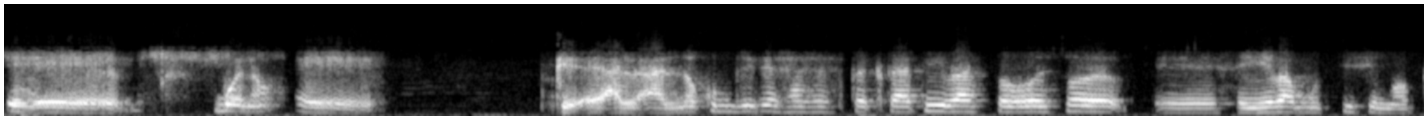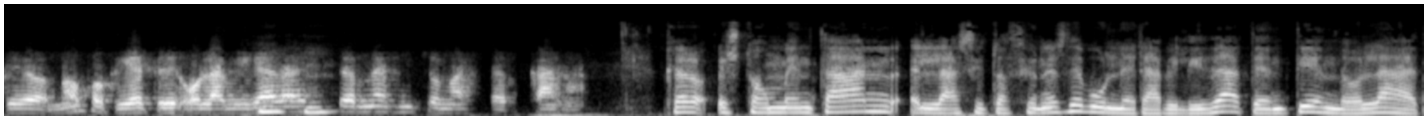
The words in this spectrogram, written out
Eh, bueno, eh, que al, al no cumplir esas expectativas, todo eso eh, se lleva muchísimo peor, ¿no? Porque ya te digo, la mirada externa es mucho más cercana. Claro, esto aumenta las situaciones de vulnerabilidad, entiendo, Lat.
